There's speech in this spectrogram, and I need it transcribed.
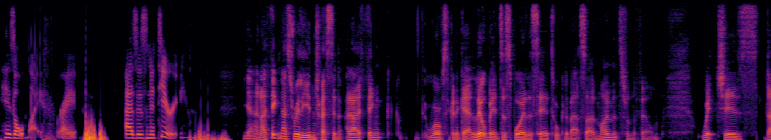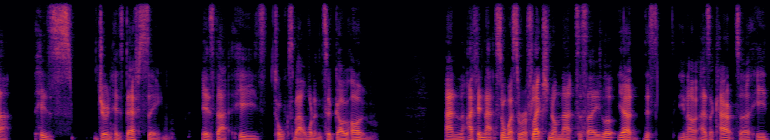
his old life, right? As is Neytiri. Yeah, and I think that's really interesting. And I think we're obviously going to get a little bit into spoilers here, talking about certain moments from the film, which is that his during his death scene is that he talks about wanting to go home. And I think that's almost a reflection on that to say, look, yeah, this, you know, as a character, he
